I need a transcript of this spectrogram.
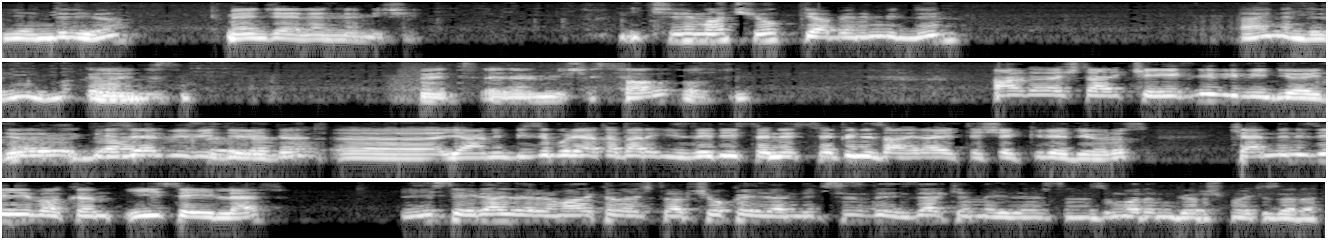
yendi diyor. Bence elenmemiş. İkili maç yok ya benim bildiğim. Aynen dediğim gibi bak Aynen. elenmişsin. Evet elenmişiz. Sağlık olsun. Arkadaşlar keyifli bir videoydu. Evet, Güzel yani bir videoydu. Ee, yani bizi buraya kadar izlediyseniz hepinize ayrı ayrı teşekkür ediyoruz. Kendinize iyi bakın. İyi seyirler. İyi seyirler dilerim arkadaşlar. Çok eğlendik. Siz de izlerken eğlenirsiniz. Umarım görüşmek üzere.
